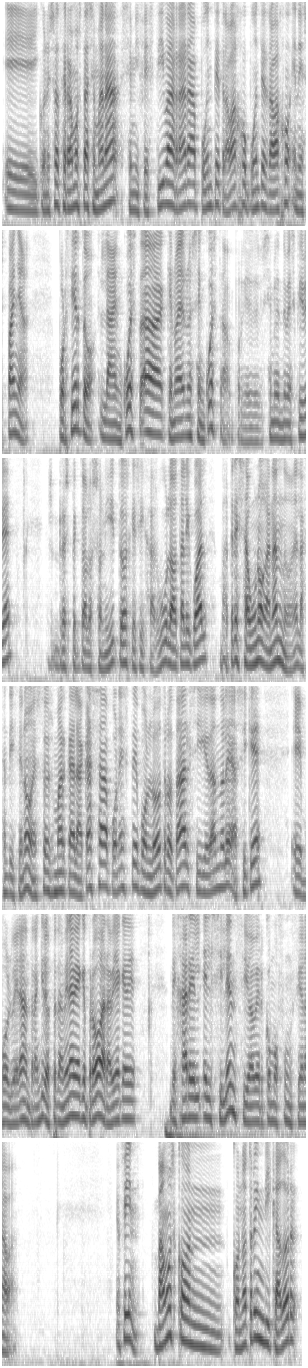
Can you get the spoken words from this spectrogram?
Eh, y con eso cerramos esta semana semifestiva, rara, puente trabajo, puente trabajo en España. Por cierto, la encuesta, que no, es encuesta, porque simplemente me escribe, respecto a los soniditos, que si Hasbula o tal y cual, va 3 a 1 ganando. ¿eh? La gente dice, no, esto es marca de la casa, pon este, pon lo otro, tal, sigue dándole, así que eh, volverán, tranquilos. Pero también había que probar, había que dejar el, silencio a ver cómo funcionaba. En fin, vamos con, con otro indicador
